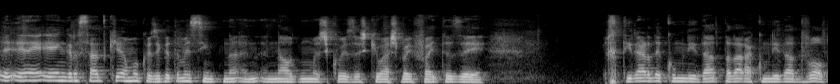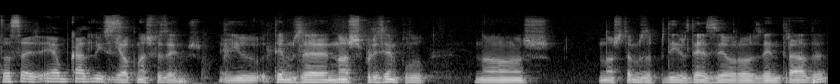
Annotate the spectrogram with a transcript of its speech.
é, é, engraçado que é uma coisa que eu também sinto em algumas coisas que eu acho bem feitas é retirar da comunidade para dar à comunidade de volta, ou seja, é um bocado isso. E é o que nós fazemos. E temos a, nós, por exemplo, nós nós estamos a pedir 10 euros de entrada,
